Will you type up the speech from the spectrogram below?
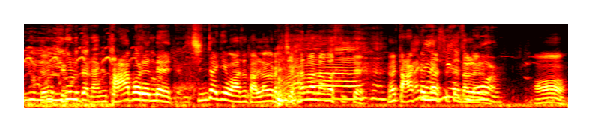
이거 이거. 이걸로 다 라면. 다 버렸네. 진작에 와서 달라 그러지. 하나 남았을 때. 다 끝났을 때 달라 그래. 어,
